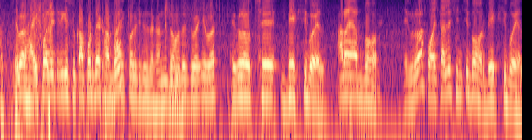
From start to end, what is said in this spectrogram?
আচ্ছা। এবার হাই কোয়ালিটির কিছু কাপড় দেখাবো। হাই কোয়ালিটি কিছু দেখান আমাদের এবার। এগুলো হচ্ছে বেক্সি বয়েল আড়াই হাত বহর। এগুলো? পঁয়তাল্লিশ ইঞ্চি বহর বেক্সি বয়েল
